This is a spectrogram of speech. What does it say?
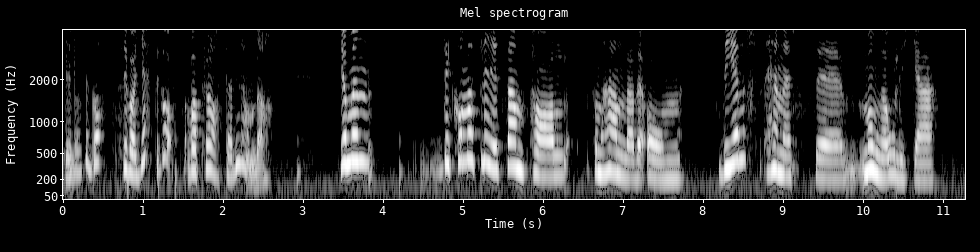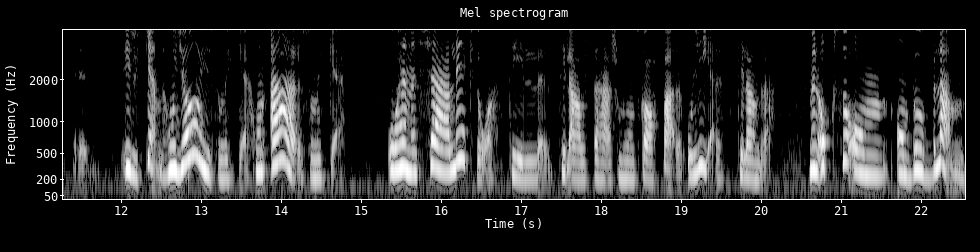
Det låter gott. Det var jättegott. Och vad pratade ni om då? Ja men det kom att bli ett samtal som handlade om dels hennes eh, många olika eh, yrken. Hon gör ju så mycket. Hon är så mycket. Och hennes kärlek då till, till allt det här som hon skapar och ger till andra. Men också om, om bubblan,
